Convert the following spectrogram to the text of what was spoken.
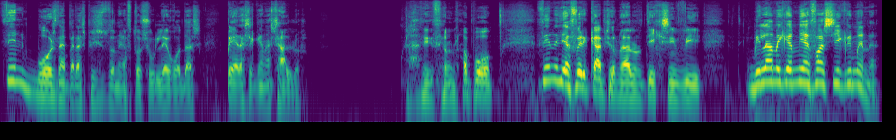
Δεν μπορείς να υπερασπίσεις τον εαυτό σου λέγοντας πέρασε και ένας άλλος. Δηλαδή θέλω να πω, δεν ενδιαφέρει κάποιον άλλον τι έχει συμβεί. Μιλάμε για μια φάση συγκεκριμένα.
